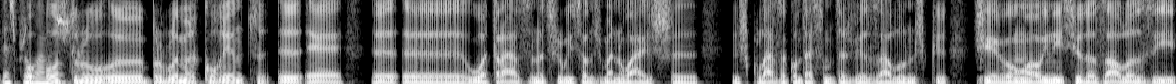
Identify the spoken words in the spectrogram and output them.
esses, problemas. Outro uh, problema recorrente uh, é uh, o atraso na distribuição dos manuais escolares. Acontece muitas vezes há alunos que chegam ao início das aulas e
